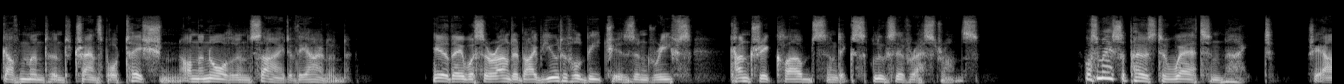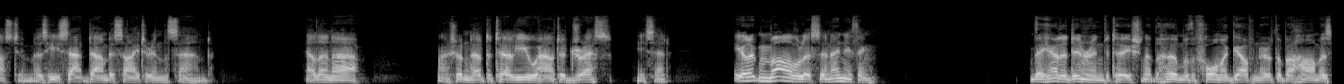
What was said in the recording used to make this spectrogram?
government, and transportation on the northern side of the island. Here they were surrounded by beautiful beaches and reefs country clubs, and exclusive restaurants. What am I supposed to wear tonight? she asked him as he sat down beside her in the sand. Helena, I shouldn't have to tell you how to dress, he said. You look marvellous in anything. They had a dinner invitation at the home of the former governor of the Bahamas,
